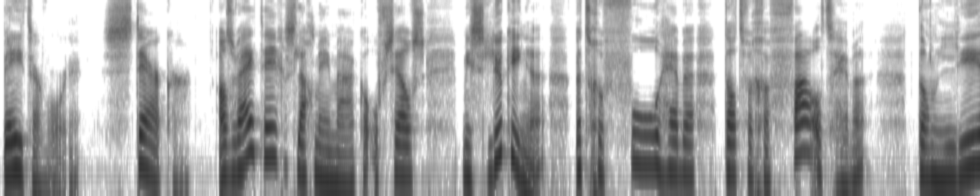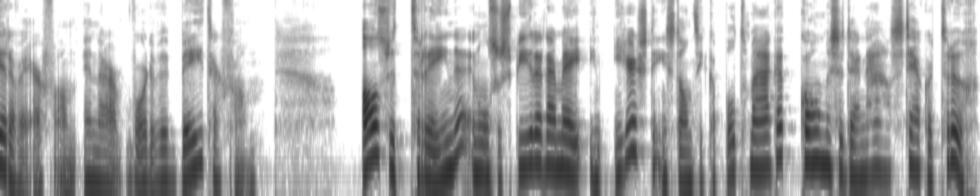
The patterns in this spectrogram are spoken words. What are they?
beter worden, sterker. Als wij tegenslag meemaken of zelfs mislukkingen, het gevoel hebben dat we gefaald hebben, dan leren we ervan en daar worden we beter van. Als we trainen en onze spieren daarmee in eerste instantie kapot maken, komen ze daarna sterker terug.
